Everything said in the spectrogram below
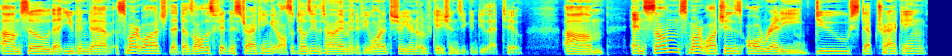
Um, so that you can have a smartwatch that does all this fitness tracking. It also tells you the time. And if you want it to show your notifications, you can do that too. Um, and some smartwatches already do step tracking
